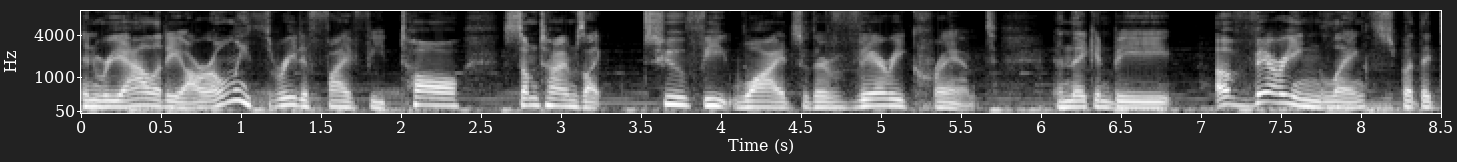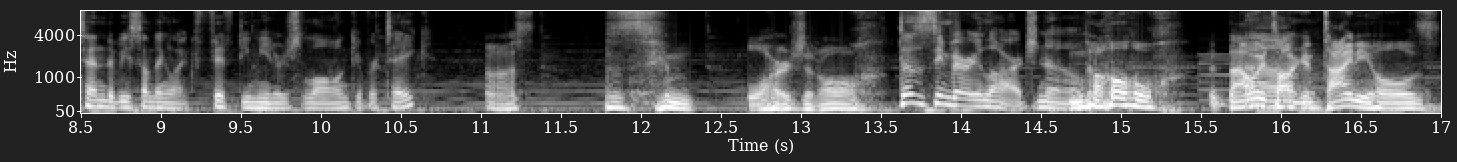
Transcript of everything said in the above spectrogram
in reality are only three to five feet tall, sometimes like two feet wide, so they're very cramped. And they can be of varying lengths, but they tend to be something like 50 meters long, give or take. Oh, that doesn't seem large at all. Doesn't seem very large, no. No. Now we're um, talking tiny holes.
